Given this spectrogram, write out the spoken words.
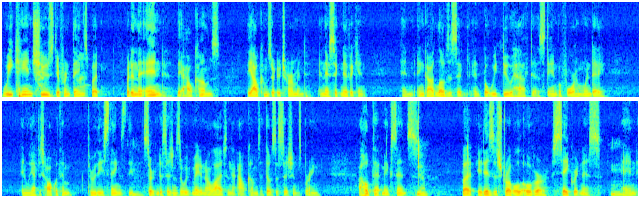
we can choose different things but but in the end the outcomes the outcomes are determined and they're significant and and god loves us and, and but we do have to stand before him one day and we have to talk with him through these things, the Mm. certain decisions that we've made in our lives and the outcomes that those decisions bring. I hope that makes sense. Yeah. But it is a struggle over sacredness. Mhm. And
